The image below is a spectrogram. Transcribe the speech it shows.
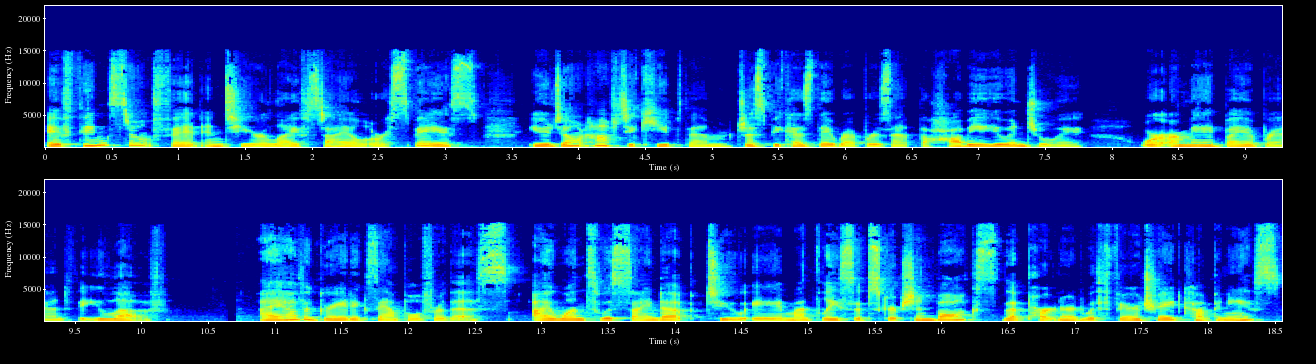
If things don't fit into your lifestyle or space, you don't have to keep them just because they represent the hobby you enjoy or are made by a brand that you love. I have a great example for this. I once was signed up to a monthly subscription box that partnered with fair trade companies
